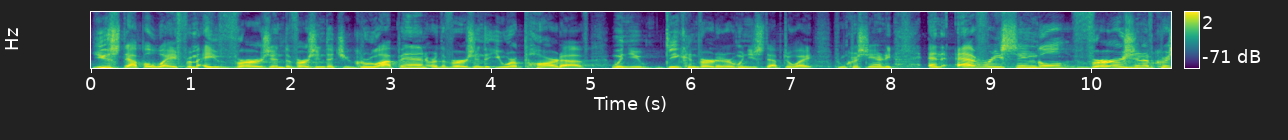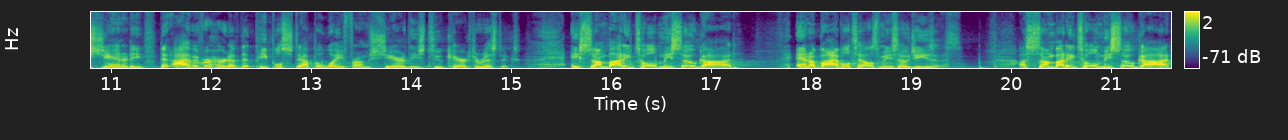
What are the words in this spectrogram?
you step away from a version, the version that you grew up in or the version that you were a part of when you deconverted or when you stepped away from Christianity. And every single version of Christianity that I've ever heard of that people step away from share these two characteristics. A somebody told me so God and a Bible tells me so Jesus. A somebody told me so God.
